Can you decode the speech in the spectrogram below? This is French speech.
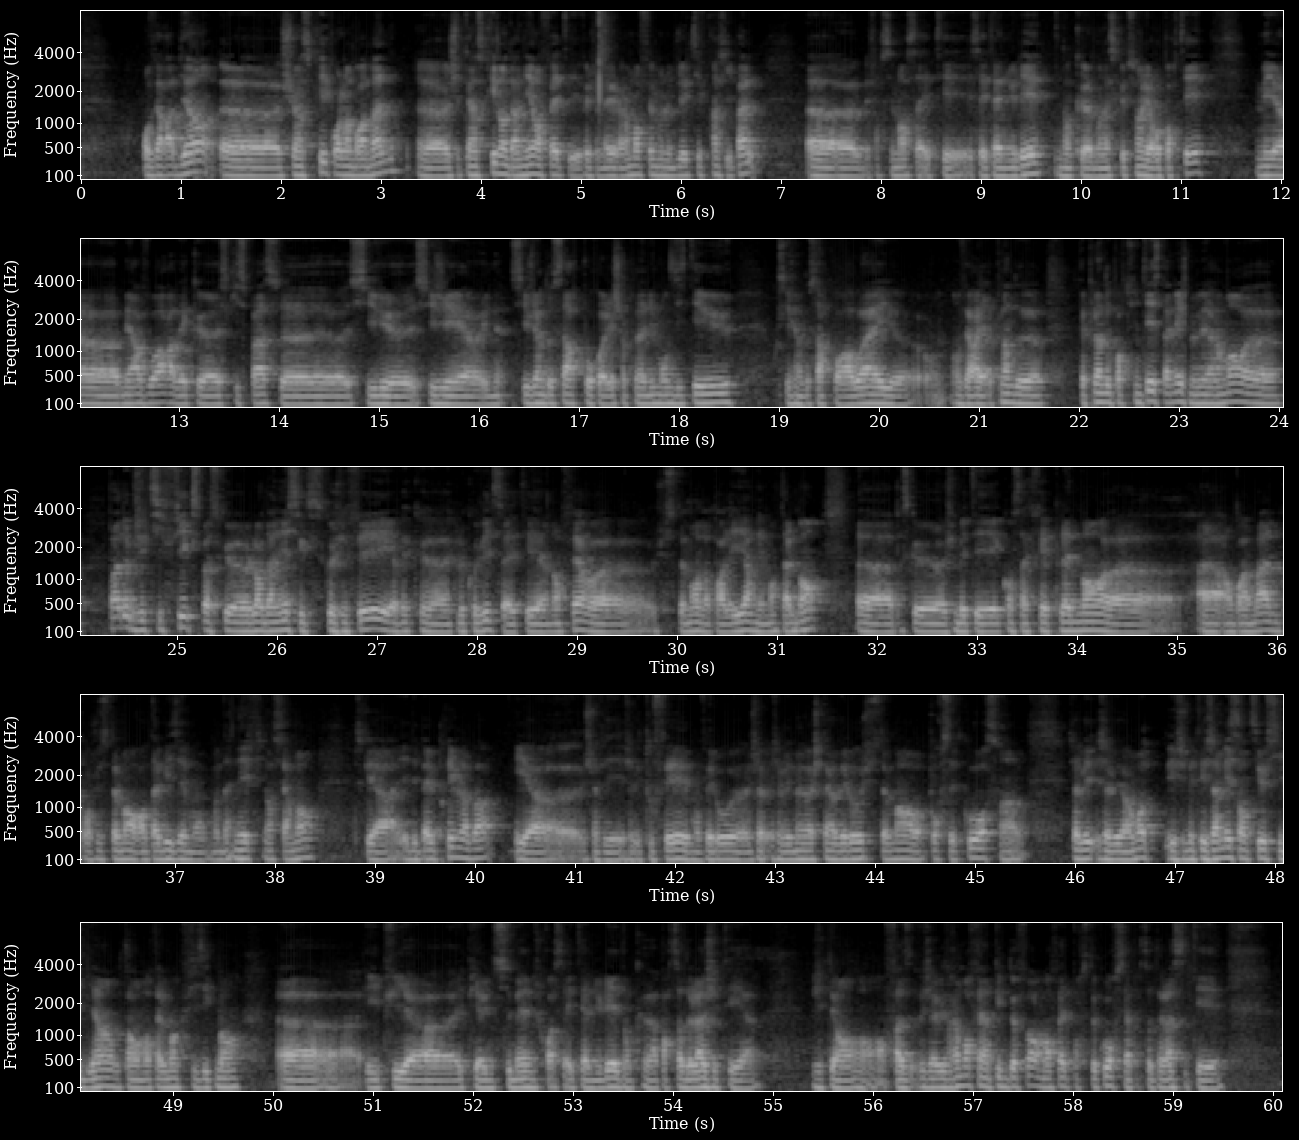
on verra bien. Euh, je suis inscrit pour l'Ambraman. Euh, J'étais inscrit l'an dernier en fait et j'en avais vraiment fait mon objectif principal. Euh, mais forcément, ça a été, ça a été annulé. Donc mon inscription elle est reportée. Mais, mais à voir avec ce qui se passe si, si j'ai si un dossard pour les championnats du monde d'ITU ou si j'ai un dossard pour Hawaï. On, on, verra. Il y a plein il y a plein d'opportunités. Cette année, je me mets vraiment pas d'objectif fixe parce que l'an dernier c'est ce que j'ai fait et avec, euh, le Covid ça a été un enfer euh, justement on en parlait hier mais mentalement euh, parce que je m'étais consacré pleinement à Embraman pour justement rentabiliser mon, année financièrement parce qu'il y, a des belles primes là-bas et j'avais j'avais tout fait mon vélo j'avais même acheté un vélo justement pour cette course j'avais j'avais vraiment et je m'étais jamais senti aussi bien autant mentalement que physiquement et puis euh, et puis il y a une semaine, je crois, ça a été annulé. Donc euh, à partir de là, j'étais j'étais en, phase. J'avais vraiment fait un pic de forme en fait pour cette course. Et à partir de là, c'était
